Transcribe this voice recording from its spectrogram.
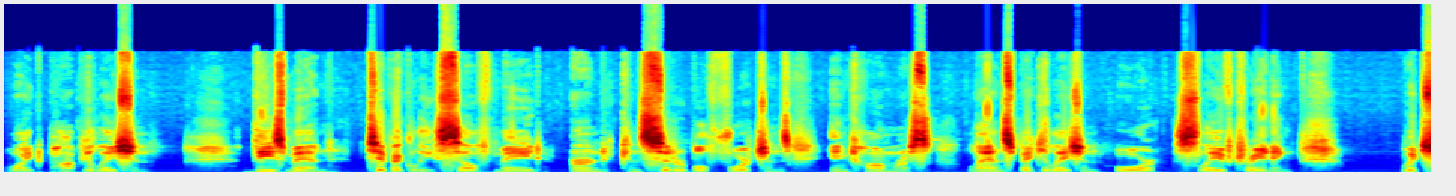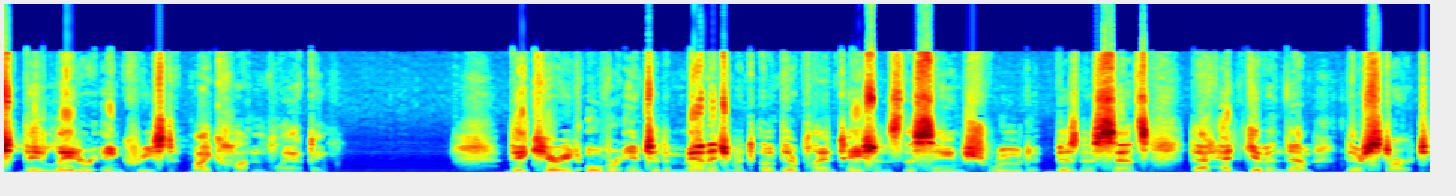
white population. These men, typically self-made, earned considerable fortunes in commerce, land speculation, or slave trading, which they later increased by cotton planting. They carried over into the management of their plantations the same shrewd business sense that had given them their start.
